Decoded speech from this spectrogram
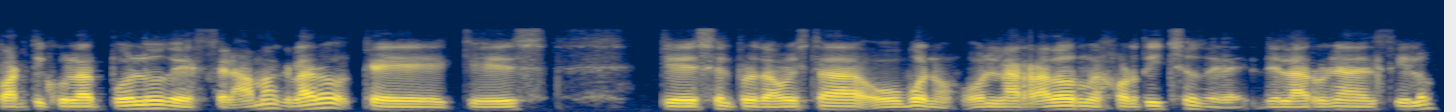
particular pueblo de Cerama, claro, que, es que es el protagonista, o bueno, o el narrador, mejor dicho, de, La Ruina del Cielo,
